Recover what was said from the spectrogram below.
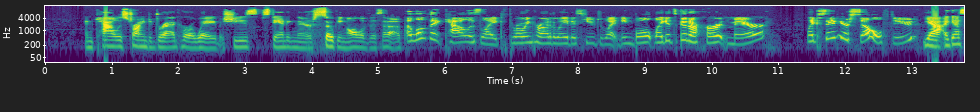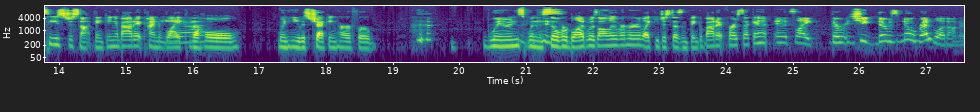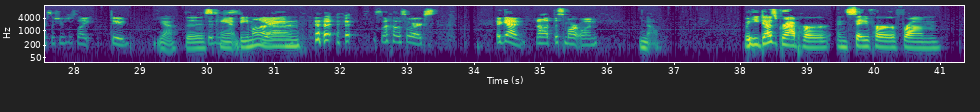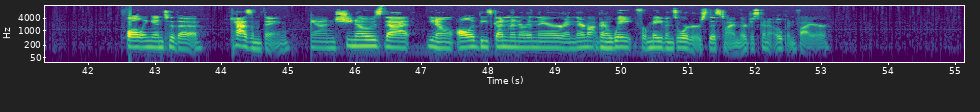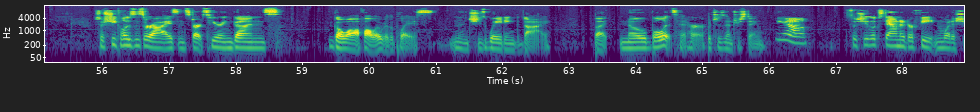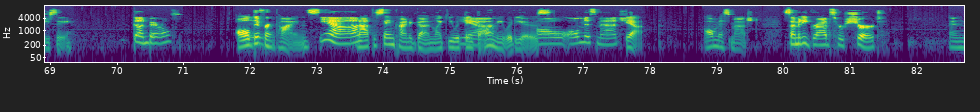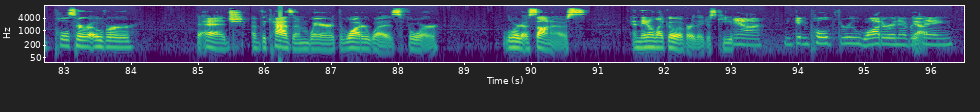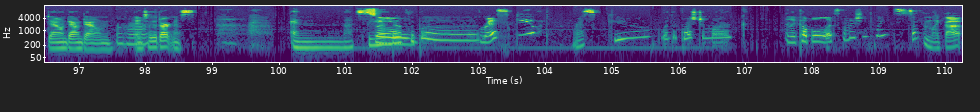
and Cal is trying to drag her away, but she's standing there soaking all of this up. I love that Cal is like throwing her out of the way this huge lightning bolt. Like it's gonna hurt Mare. Like save yourself, dude. Yeah, I guess he's just not thinking about it, kind of like the whole when he was checking her for wounds when the silver blood was all over her, like he just doesn't think about it for a second. And it's like there she there was no red blood on her, so she's just like, dude, Yeah, this, This can't is- be mine. that's not how this works. Again, not the smart one. No. But he does grab her and save her from falling into the chasm thing. And she knows that, you know, all of these gunmen are in there and they're not going to wait for Maven's orders this time. They're just going to open fire. So she closes her eyes and starts hearing guns go off all over the place. And then she's waiting to die. But no bullets hit her, which is interesting. Yeah, So she looks down at her feet, and what does she see? gun barrels. All Yeah. different kinds. Yeah, Not the same kind of gun like you would think the army would use. all all mismatched. yeah. All mismatched. Somebody grabs her shirt and pulls her over the edge of the chasm where the water was for Lord Osanos. And they don't let go of her. They just keep Yeah, getting pulled through water and everything. down, down, down Uh-huh. into the darkness. And that's the end of the book. Rescued, rescued with a question mark? and a couple exclamation points. Something like that.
